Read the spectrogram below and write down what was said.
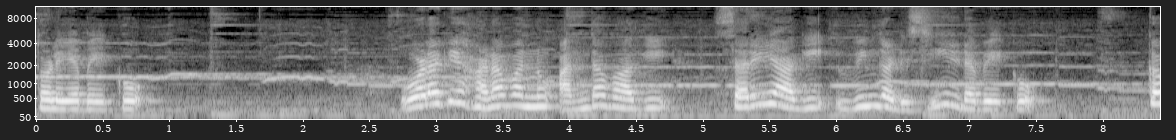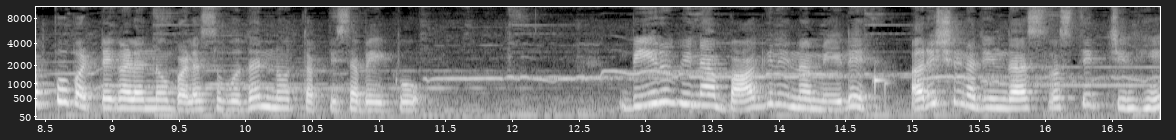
ತೊಳೆಯಬೇಕು. ಒಳಗೆ ಹಣವನ್ನು ಅಂದವಾಗಿ, ಸರಿಯಾಗಿ ವಿಂಗಡಿಸಿ ಇಡಬೇಕು. ಕಪ್ಪು ಬಟ್ಟೆಗಳನ್ನು ಬಳಸುವುದನ್ನು ತಪ್ಪಿಸಬೇಕು. ಬೀರುವಿನ ಬಾಗಿಲಿನ ಮೇಲೆ ಅರಿಶಿಣದಿಂದ ಸ್ವಸ್ತಿಕ್ ಚಿಹ್ನೆ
